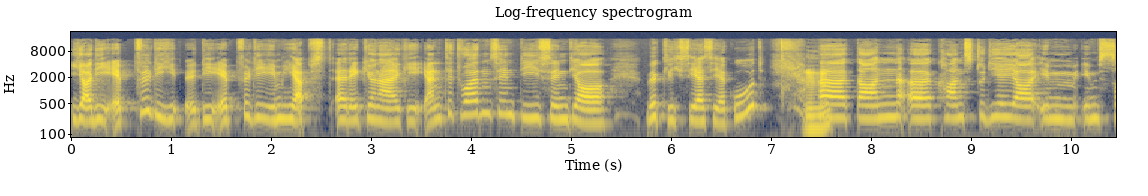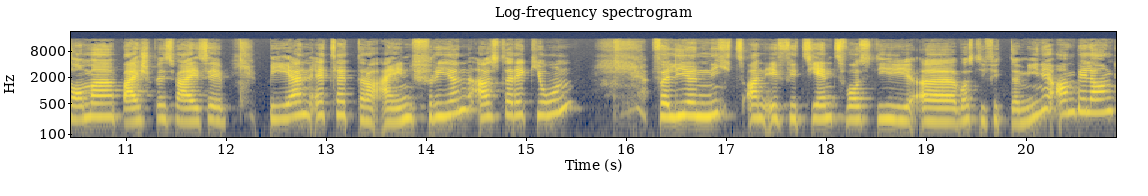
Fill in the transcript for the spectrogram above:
ja, die Äpfel, die, die Äpfel, die im Herbst äh, regional geerntet worden sind, die sind ja wirklich sehr, sehr gut. Mhm. Äh, dann äh, kannst du dir ja im, im Sommer beispielsweise Beeren etc. einfrieren aus der Region verlieren nichts an Effizienz, was die, äh, was die Vitamine anbelangt.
